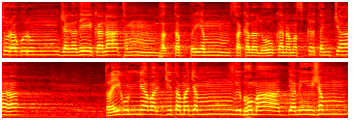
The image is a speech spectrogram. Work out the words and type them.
ಸುರಗುರುಂ ಜಗದೇಕನಾಥಂ ಭಕ್ತಪ್ರಿಯಂ ಸಕಲಲೋಕನಮಸ್ಕೃತಂಚ. ತ್ರೈಗುಣ್ಯವರ್ಜಿತಮಜಂ ವಿಭುಮಾದ್ಯಮೀಶಂ.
